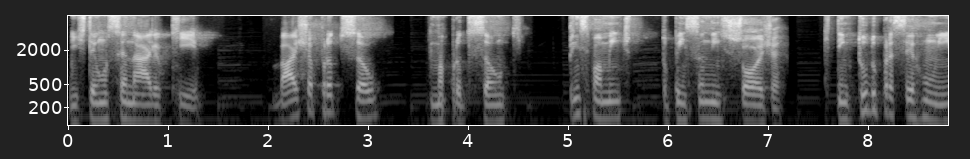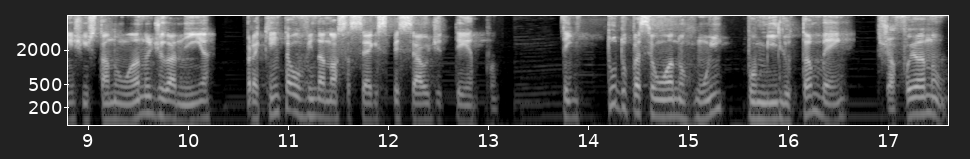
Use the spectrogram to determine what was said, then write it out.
A gente tem um cenário que baixa produção, uma produção que, principalmente, estou pensando em soja, que tem tudo para ser ruim. A gente está no ano de laninha. Para quem está ouvindo a nossa série especial de tempo, tem tudo para ser um ano ruim, para o milho também. Já foi ano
